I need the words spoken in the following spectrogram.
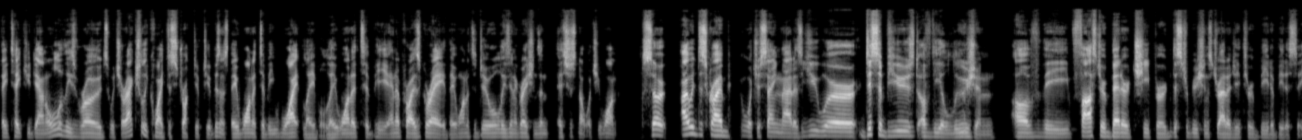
They take you down all of these roads, which are actually quite destructive to your business. They want it to be white label, they want it to be enterprise grade, they want it to do all these integrations, and it's just not what you want. So I would describe what you're saying, Matt, as you were disabused of the illusion of the faster, better, cheaper distribution strategy through B2B2C,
